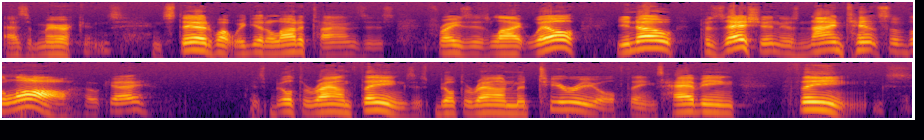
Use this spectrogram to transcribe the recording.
as Americans. Instead, what we get a lot of times is phrases like, well, you know, possession is nine tenths of the law, okay? It's built around things, it's built around material things, having things.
